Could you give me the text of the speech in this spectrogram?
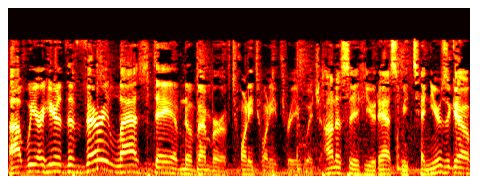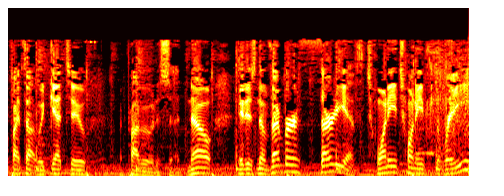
Uh, we are here the very last day of November of 2023, which, honestly, if you had asked me 10 years ago if I thought we'd get to, probably would have said no. It is November 30th, 2023.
